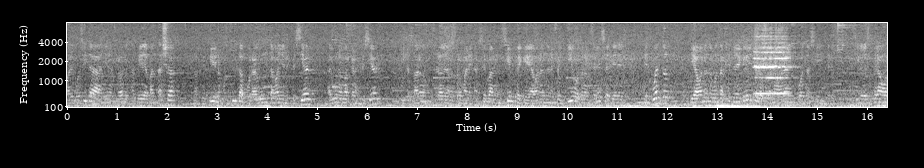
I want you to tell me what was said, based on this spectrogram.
cualquier cosita tiene nuestros datos aquí de la pantalla, nos escribe, nos consulta por algún tamaño en especial, alguna marca en especial y los habremos mostrar de la mejor manera. Sepan siempre que abonando en efectivo o transferencia tienen descuento y abonando con tarjeta de crédito lo pueden abonar en cuotas sin interés. Así que los esperamos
